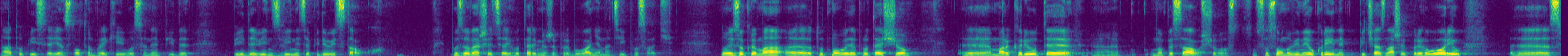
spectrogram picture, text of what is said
НАТО після Єн Столтенберга, який восени піде, піде він звільниться, піде у відставку, бо завершиться його термін вже перебування на цій посаді. Ну і, зокрема, е, тут мова йде про те, що е, Марк Рюте е, написав, що стосовно війни України під час наших переговорів з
